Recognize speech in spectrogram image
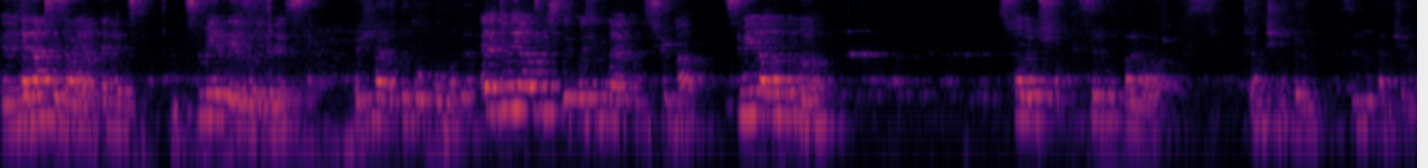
Ee, neden sezaryen? Evet. Smear de yazabiliriz. Vajinal akıntı olup olmadığı. Evet, onu yazmıştık. Vajinal akıntı şurada. Smear alındı mı? Sonuç. Kısırlık galiba. Yanlış mı yapıyorum? Kısırlık denmiş herhalde.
